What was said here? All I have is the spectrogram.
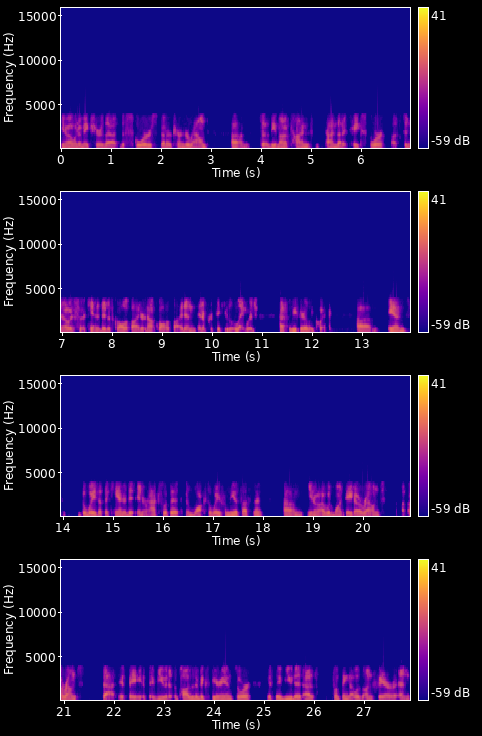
you know, I want to make sure that the scores that are turned around, um, so the amount of time time that it takes for us to know if a candidate is qualified or not qualified in, in a particular language has to be fairly quick. Um, and the way that the candidate interacts with it and walks away from the assessment um, you know, I would want data around around that if they if they view it as a positive experience or if they viewed it as something that was unfair and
